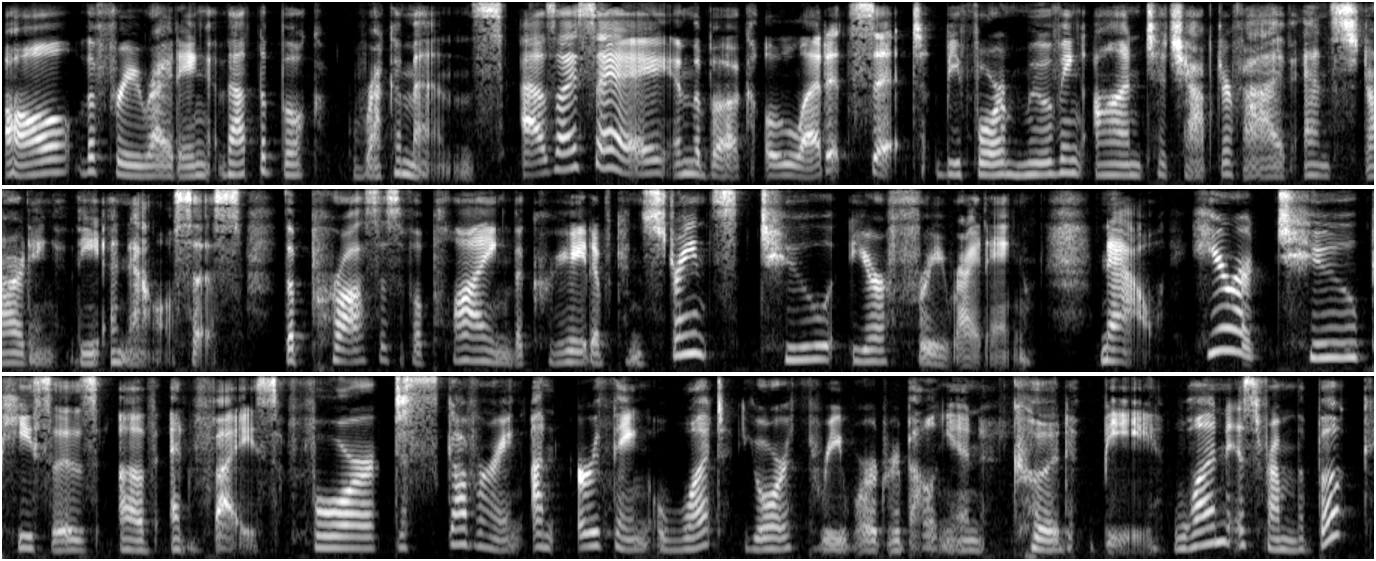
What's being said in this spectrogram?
all the free writing that the book recommends. As I say in the book, let it sit before moving on to chapter five and starting the analysis. The process of applying the creative constraints to your free writing. Now, here are two pieces of advice for discovering, unearthing what your three word rebellion could be. One is from the book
